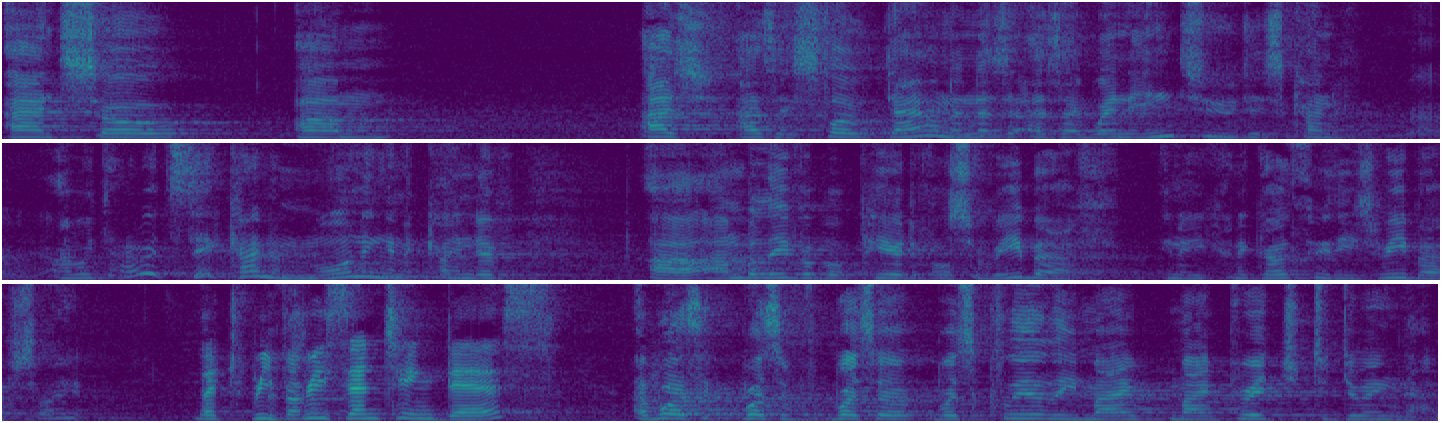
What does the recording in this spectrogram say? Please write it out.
And so, um, as, as I slowed down and as, as I went into this kind of, uh, I, would, I would say, kind of mourning and a kind of uh, unbelievable period of also rebirth. You know, you kind of go through these rebirths, right? But representing death? I was was was a, was clearly my my bridge to doing that.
